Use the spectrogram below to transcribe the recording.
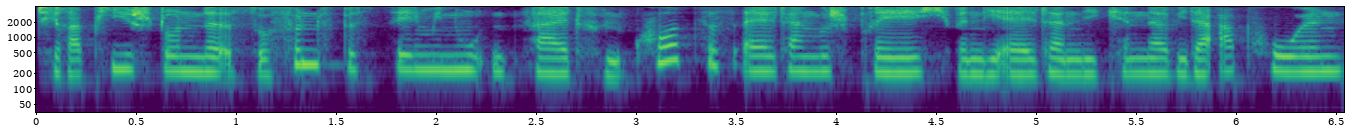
Therapiestunde ist so fünf bis zehn Minuten Zeit für ein kurzes Elterngespräch, wenn die Eltern die Kinder wieder abholen.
